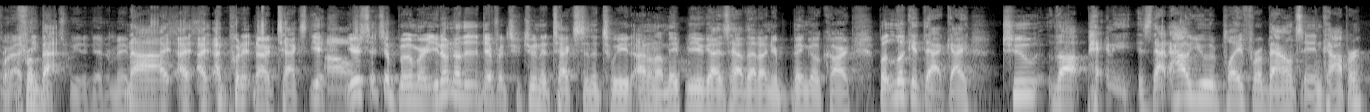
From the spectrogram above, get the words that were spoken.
or I from back. tweeted it, or maybe. Nah, I, I, I put it in our text. You, are oh. such a boomer. You don't know the difference between a text and a tweet. I don't know. Maybe you guys have that on your bingo card. But look at that guy to the penny. Is that how you would play for a bounce in copper?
